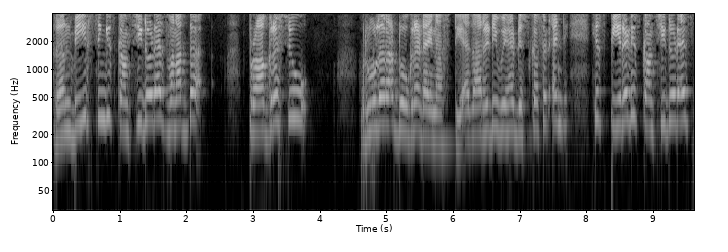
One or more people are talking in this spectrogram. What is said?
Ranbir Singh is considered as one of the progressive ruler of Dogra dynasty as already we have discussed and his period is considered as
